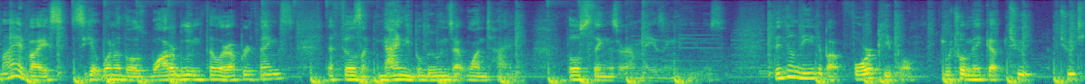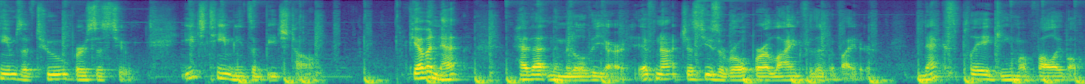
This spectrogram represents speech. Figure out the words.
My advice is to get one of those water balloon filler upper things that fills like 90 balloons at one time. Those things are amazing to use. Then you'll need about four people, which will make up two, two teams of two versus two. Each team needs a beach towel. If you have a net, have that in the middle of the yard. If not, just use a rope or a line for the divider. Next, play a game of volleyball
